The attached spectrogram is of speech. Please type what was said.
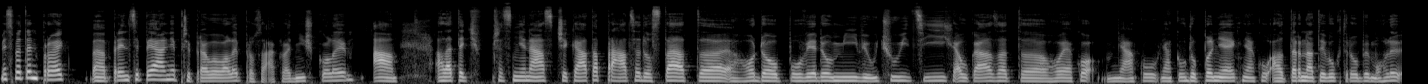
My jsme ten projekt principiálně připravovali pro základní školy, a, ale teď přesně nás čeká ta práce dostat eh, ho do povědomí vyučujících a ukázat eh, ho jako nějakou, nějakou doplněk, nějakou alternativu, kterou by mohli,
